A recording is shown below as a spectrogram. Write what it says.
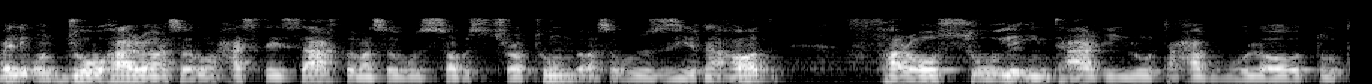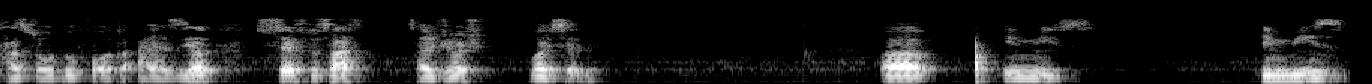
ولی اون جوهر به مسابقه اون هسته سخت به مسابقه اون سابستراتوم به مسابقه اون زیرنهاد فراسوی این تغییر و تحولات و تصادفات و عرضیات سفت و سخت سر جاش وایسده این میز این میز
